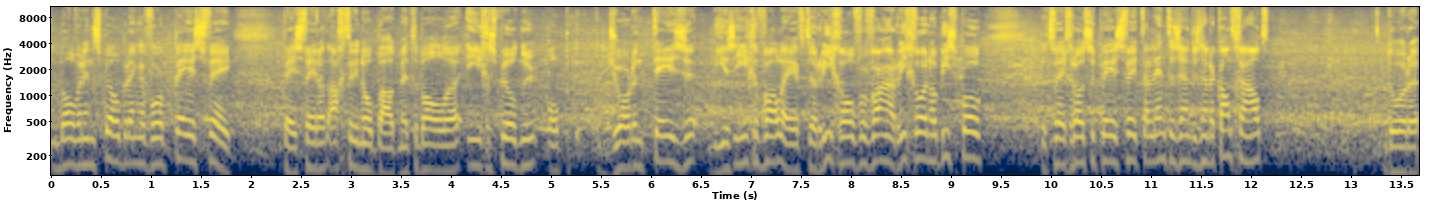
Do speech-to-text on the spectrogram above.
de bal weer in het spel brengen voor PSV. PSV dat achterin opbouwt met de bal uh, ingespeeld nu op Jordan These. Die is ingevallen, heeft Rigo vervangen. Rigo en Obispo de twee grootste PSV-talenten zijn dus naar de kant gehaald. Door uh,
